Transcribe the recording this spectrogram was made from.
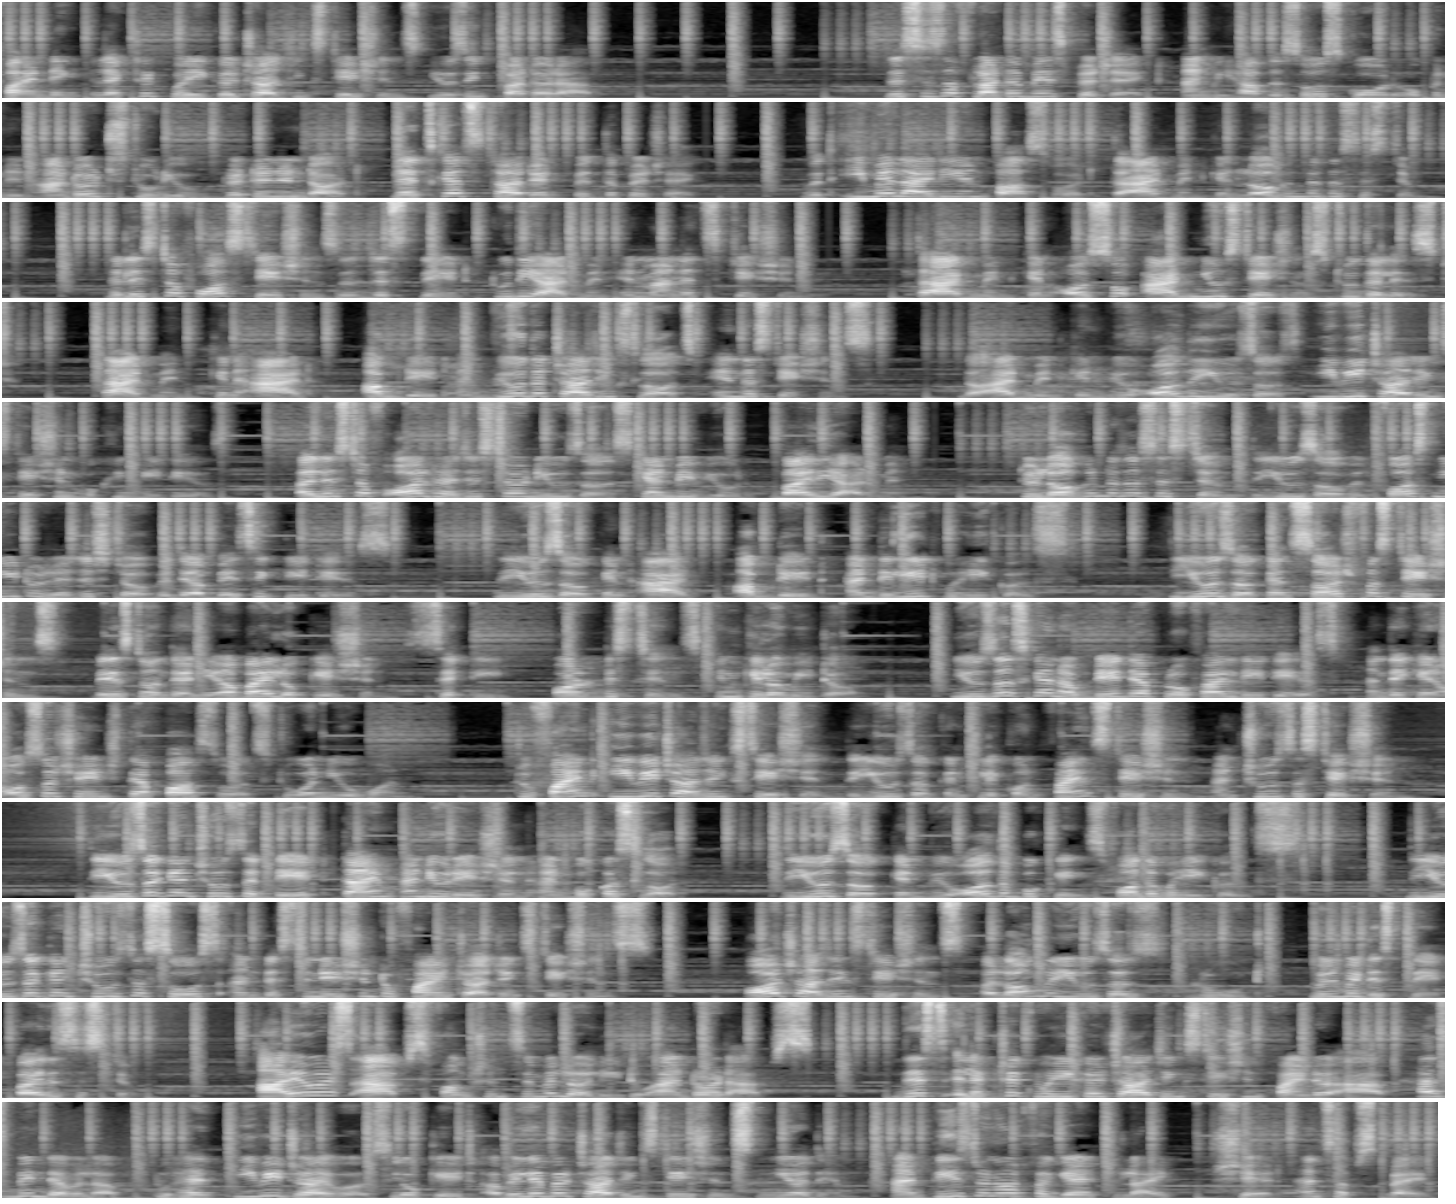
Finding electric vehicle charging stations using Flutter app. This is a Flutter-based project and we have the source code open in Android Studio written in Dart. Let's get started with the project. With email ID and password, the admin can log into the system. The list of all stations is displayed to the admin in Manage Station. The admin can also add new stations to the list. The admin can add, update and view the charging slots in the stations. The admin can view all the users' EV charging station booking details. A list of all registered users can be viewed by the admin. To log into the system, the user will first need to register with their basic details. The user can add, update and delete vehicles. The user can search for stations based on their nearby location, city or distance in kilometer. Users can update their profile details and they can also change their passwords to a new one. To find EV charging station, the user can click on Find Station and choose the station. The user can choose the date, time and duration and book a slot. The user can view all the bookings for the vehicles. The user can choose the source and destination to find charging stations. All charging stations along the user's route will be displayed by the system. iOS apps function similarly to Android apps. This electric vehicle charging station finder app has been developed to help EV drivers locate available charging stations near them. And please do not forget to like, share and subscribe.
